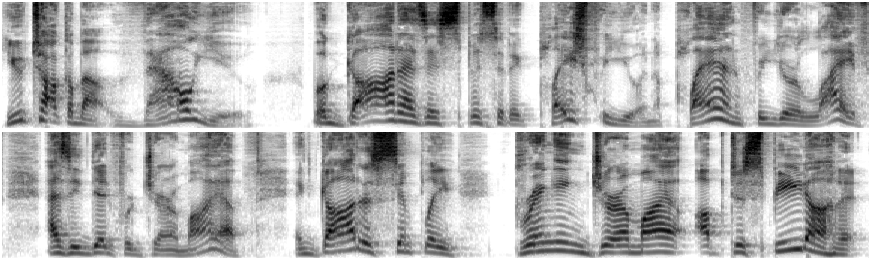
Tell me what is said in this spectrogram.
You talk about value. Well, God has a specific place for you and a plan for your life, as He did for Jeremiah. And God is simply bringing Jeremiah up to speed on it.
